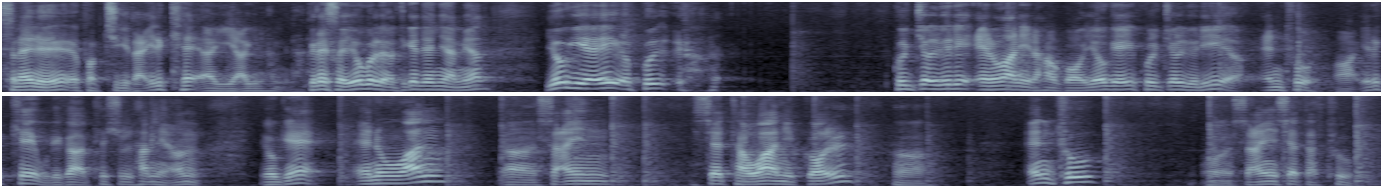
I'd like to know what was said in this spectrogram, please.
스네일 법칙이다. 이렇게 이야기를 합니다. 그래서 이걸 어떻게 되냐면 여기에 굴, 굴절률이 N1이라 하고 여기에 굴절률이 N2 어, 이렇게 우리가 표시를 하면 요게 N1 어, 사인 세타 1 이꼴 어, N2 어, 사인 세타 2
